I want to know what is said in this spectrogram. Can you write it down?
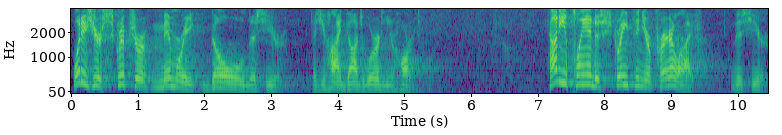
What is your scripture memory goal this year as you hide God's Word in your heart? How do you plan to strengthen your prayer life this year?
